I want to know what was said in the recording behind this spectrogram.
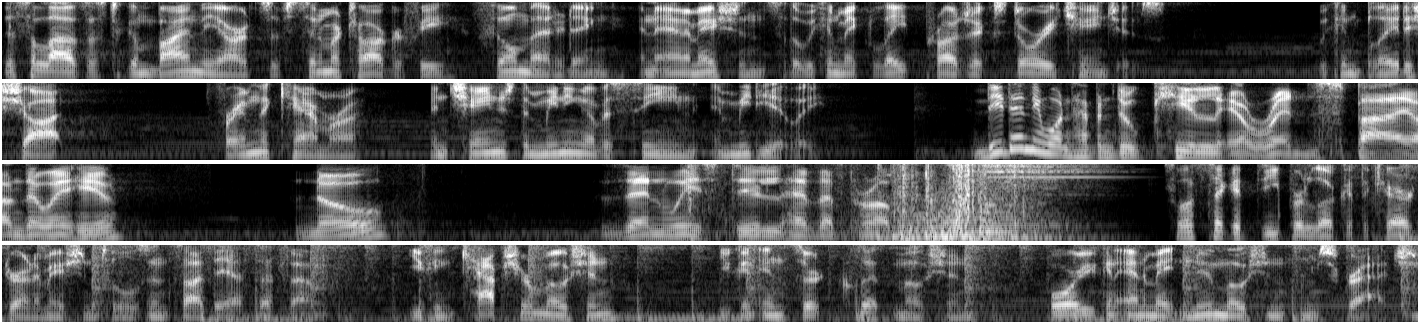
This allows us to combine the arts of cinematography, film editing, and animation so that we can make late project story changes. We can blade a shot, frame the camera, and change the meaning of a scene immediately. Did anyone happen to kill a red spy on the way here? No? Then we still have a problem. So let's take a deeper look at the character animation tools inside the SFM. You can capture motion, you can insert clip motion, or you can animate new motion from scratch.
